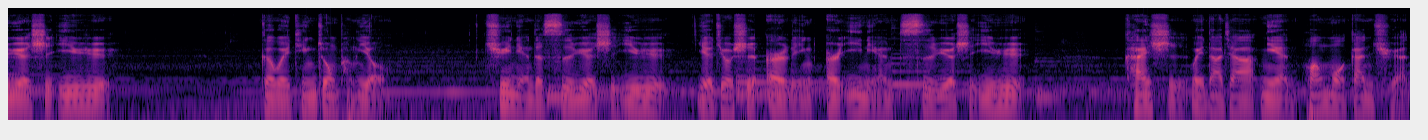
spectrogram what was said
月十一日，各位听众朋友，去年的四月十一日，也就是二零二一年四月十一日，开始为大家念《荒漠甘泉》，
